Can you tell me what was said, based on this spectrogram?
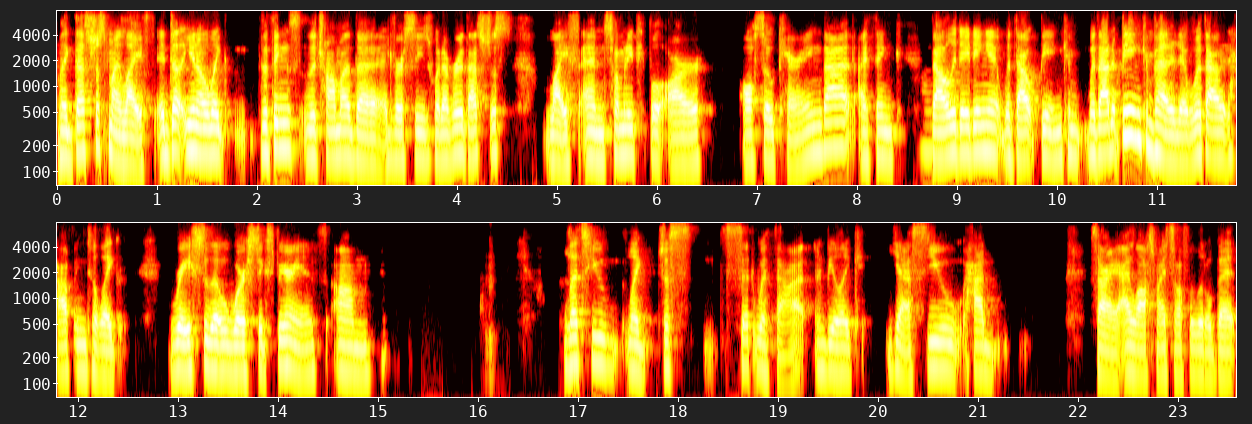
like that's just my life. It does you know like the things the trauma the adversities whatever that's just life. And so many people are also carrying that. I think validating it without being com- without it being competitive without it having to like race to the worst experience um lets you like just sit with that and be like yes you had sorry i lost myself a little bit.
